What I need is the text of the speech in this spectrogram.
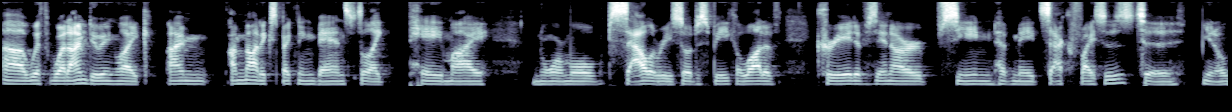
uh, with what I'm doing, like I'm I'm not expecting bands to like pay my normal salary, so to speak. A lot of creatives in our scene have made sacrifices to you know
